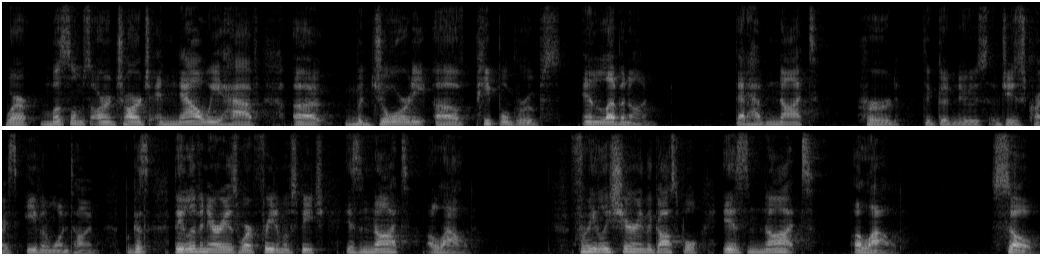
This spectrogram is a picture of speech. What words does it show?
where Muslims are in charge, and now we have a majority of people groups in Lebanon that have not heard the good news of Jesus Christ even one time because they live in areas where freedom of speech is not allowed. Freely sharing the gospel is not allowed. So,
